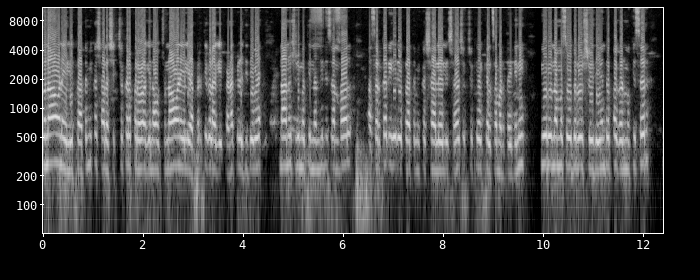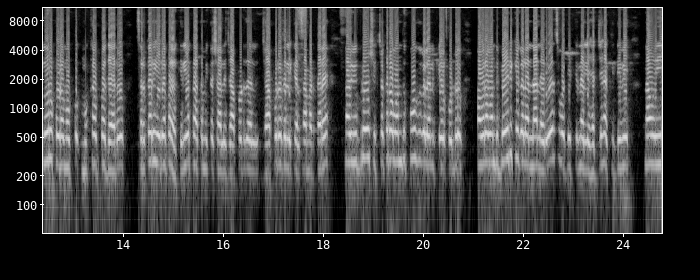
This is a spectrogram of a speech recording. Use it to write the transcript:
ಚುನಾವಣೆಯಲ್ಲಿ ಪ್ರಾಥಮಿಕ ಶಾಲಾ ಶಿಕ್ಷಕರ ಪರವಾಗಿ ನಾವು ಚುನಾವಣೆಯಲ್ಲಿ ಅಭ್ಯರ್ಥಿಗಳಾಗಿ ಕಣಕ್ಕಿಳಿದಿದ್ದೇವೆ ನಾನು ಶ್ರೀಮತಿ ನಂದಿನಿ ಸನ್ಬಾಲ್ ಸರ್ಕಾರಿ ಹಿರಿಯ ಪ್ರಾಥಮಿಕ ಶಾಲೆಯಲ್ಲಿ ಸಹ ಶಿಕ್ಷಕಿಯಾಗಿ ಕೆಲಸ ಮಾಡ್ತಾ ಇದ್ದೀನಿ. ಇವರು ನಮ್ಮ ಸೋದರರು ಶ್ರೀ ದೇವೇಂದ್ರಪ್ಪ ಗಣಮುಖಿ ಸರ್. ಇವರು ಕೂಡ ಮುಖ್ಯ- ಉಪಾಧ್ಯಾಯರು ಸರ್ಕಾರಿ ಹಿರಿಯ ಕಿರಿಯ ಪ್ರಾಥಮಿಕ ಶಾಲೆ ಜಾಪುರದಲ್ಲಿ ಜಾಪುರದಲ್ಲಿ ಕೆಲಸ ಮಾಡ್ತಾರೆ. ನಾವಿಬ್ರು ಶಿಕ್ಷಕರ ಒಂದು ಕೂಗುಗಳನ್ನು ಕೇಳಿಕೊಂಡು ಅವರ ಒಂದು ಬೇಡಿಕೆಗಳನ್ನ ನೆರವೇರಿಸುವ ನಿಟ್ಟಿನಲ್ಲಿ ಹೆಜ್ಜೆ ಹಾಕಿದ್ದೀವಿ. ನಾವು ಈ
